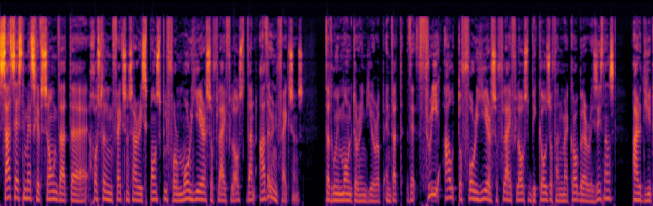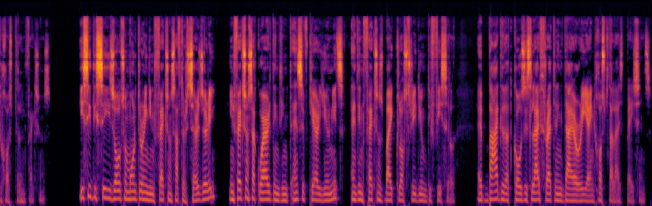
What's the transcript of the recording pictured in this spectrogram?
Such estimates have shown that uh, hospital infections are responsible for more years of life lost than other infections that we monitor in Europe, and that the three out of four years of life lost because of antimicrobial resistance are due to hospital infections. ECDC is also monitoring infections after surgery, infections acquired in intensive care units, and infections by Clostridium difficile, a bug that causes life threatening diarrhea in hospitalized patients.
